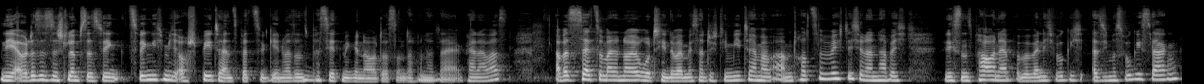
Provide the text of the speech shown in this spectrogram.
Nee, aber das ist das Schlimmste, deswegen zwinge ich mich auch später ins Bett zu gehen, weil Mhm. sonst passiert mir genau das und davon hat da ja keiner was. Aber es ist halt so meine neue Routine, weil mir ist natürlich die Me-Time am Abend trotzdem wichtig und dann habe ich wenigstens Powernap, aber wenn ich wirklich, also ich muss wirklich sagen,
